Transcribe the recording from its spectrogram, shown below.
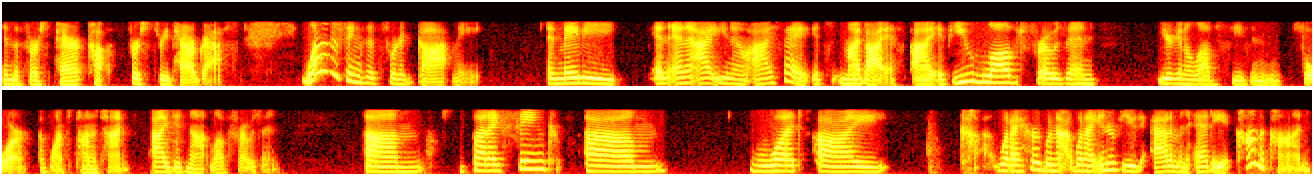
in the first par- first three paragraphs. One of the things that sort of got me and maybe and and I you know I say it's my bias. I if you loved Frozen, you're gonna love season four of Once Upon a Time. I did not love Frozen, um, but I think um, what I what I heard when I when I interviewed Adam and Eddie at Comic Con,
